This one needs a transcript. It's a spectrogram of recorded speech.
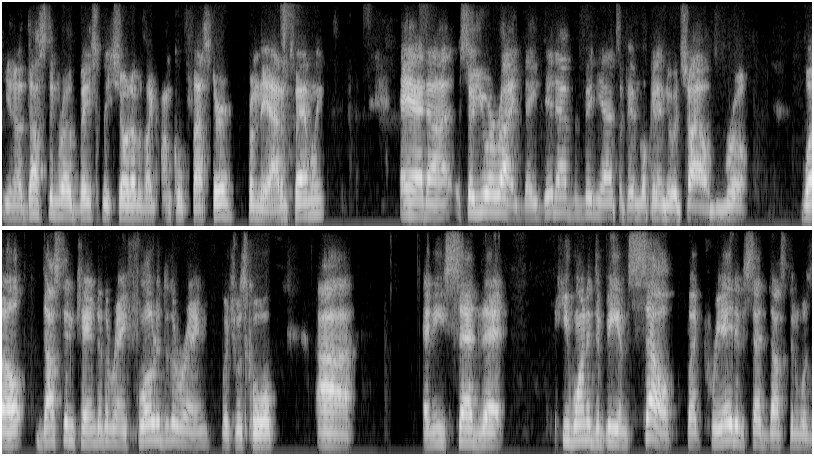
you know, Dustin Rhodes basically showed up as like Uncle Fester from the Addams Family, and uh, so you were right. They did have the vignettes of him looking into a child's room. Well, Dustin came to the ring, floated to the ring, which was cool, uh, and he said that he wanted to be himself, but creative said Dustin was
